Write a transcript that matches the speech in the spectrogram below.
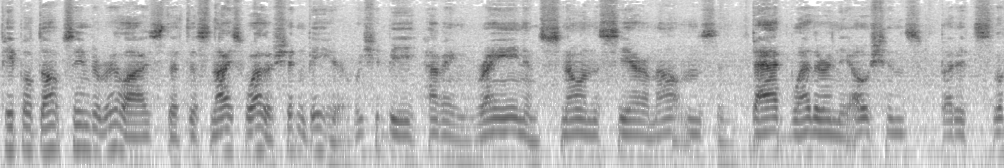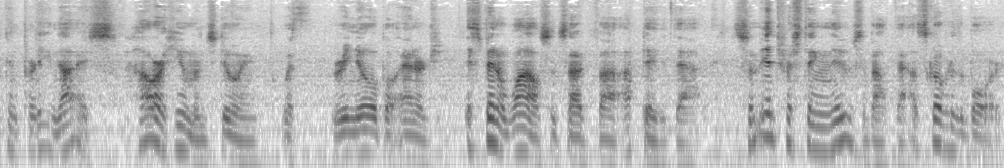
people don't seem to realize that this nice weather shouldn't be here. We should be having rain and snow in the Sierra Mountains and bad weather in the oceans, but it's looking pretty nice. How are humans doing with renewable energy? It's been a while since I've uh, updated that. Some interesting news about that. Let's go over to the board.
